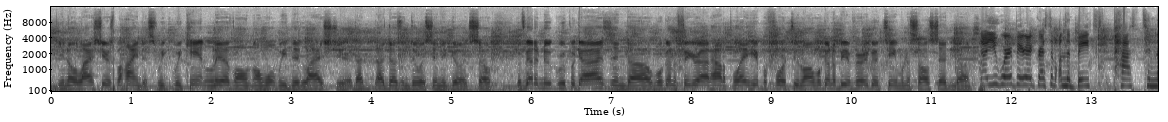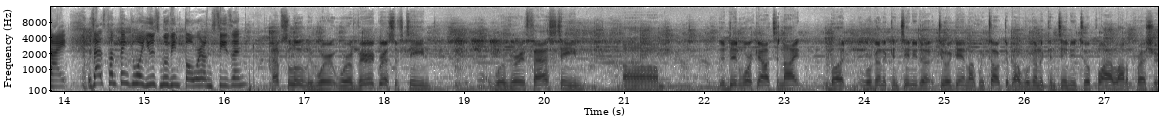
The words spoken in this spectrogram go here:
you know, last year's behind us. We, we can't live on, on what we did last year. That that doesn't do us any good. So we've got a new group of guys, and uh, we're going to figure out how to play here before too long. We're going to be a very good team when it's all said and done. Now, you were very aggressive on the base paths tonight. Is that something you will use moving forward on the season? Absolutely. We're, we're a very aggressive team. We're a very fast team. Um, it didn't work out tonight, but we're going to continue to, to, again, like we talked about, we're going to continue to apply a lot of pressure.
